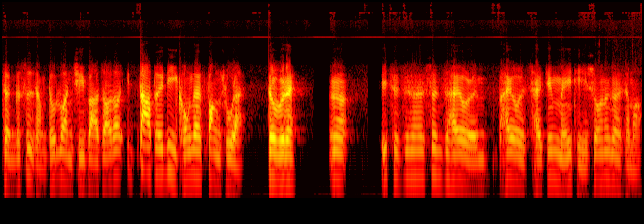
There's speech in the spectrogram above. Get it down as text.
整个市场都乱七八糟，到一大堆利空在放出来，对不对？嗯，一直是甚至还有人还有财经媒体说那个什么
